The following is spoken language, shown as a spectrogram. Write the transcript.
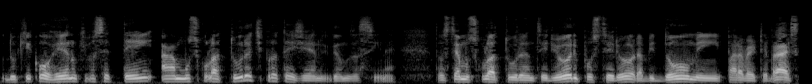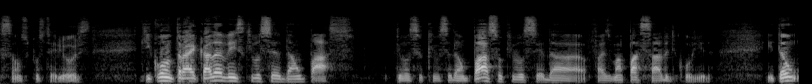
do que correndo que você tem a musculatura te protegendo, digamos assim, né? Então você tem a musculatura anterior e posterior, abdômen e paravertebrais, que são os posteriores, que contrai cada vez que você dá um passo. Que você, que você dá um passo ou que você dá, faz uma passada de corrida. Então,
